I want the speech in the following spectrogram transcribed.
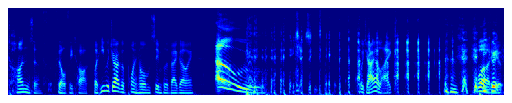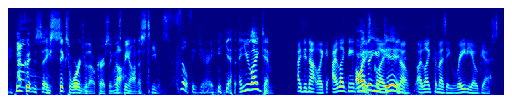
tons of filthy talk, but he would drive a point home simply by going, "Oh," yes, he did. which I like. He, what? could, you- he couldn't oh! say six words without cursing. Let's Oh. be honest. He was filthy, Jerry. yeah, and you liked him. I did not like it. I liked Andrew Oh, I Dice thought you did. No, I liked him as a radio guest.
